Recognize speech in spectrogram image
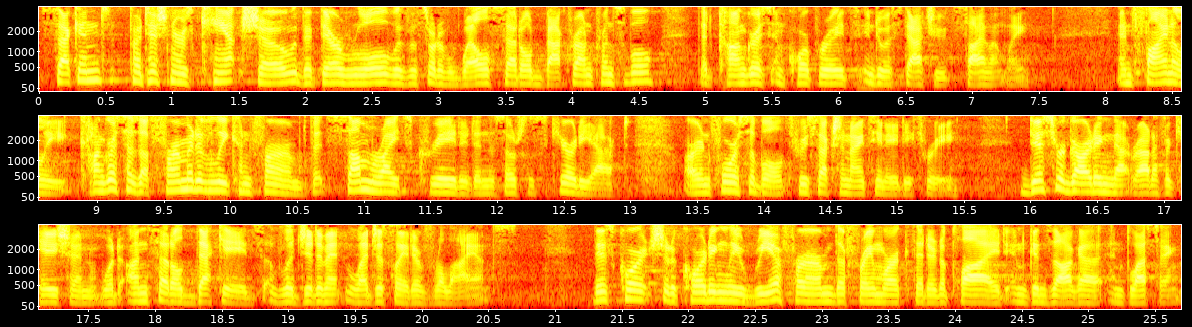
Second, petitioners can't show that their rule was the sort of well settled background principle that Congress incorporates into a statute silently. And finally, Congress has affirmatively confirmed that some rights created in the Social Security Act are enforceable through Section 1983. Disregarding that ratification would unsettle decades of legitimate legislative reliance. This court should accordingly reaffirm the framework that it applied in Gonzaga and Blessing.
